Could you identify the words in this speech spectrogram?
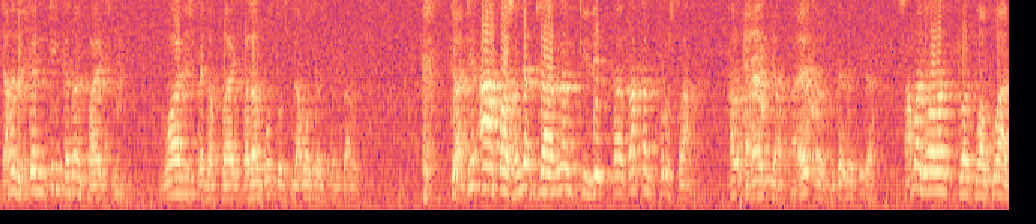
Jangan dikenting kata baik. Wah ini sepeda baik, padahal putus, tidak mau jadi sebentar. Jadi apa saja jangan kirim, katakan terus terang. Kalau baik ya baik, kalau tidak ya tidak. Sama dengan orang jual buah-buahan,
